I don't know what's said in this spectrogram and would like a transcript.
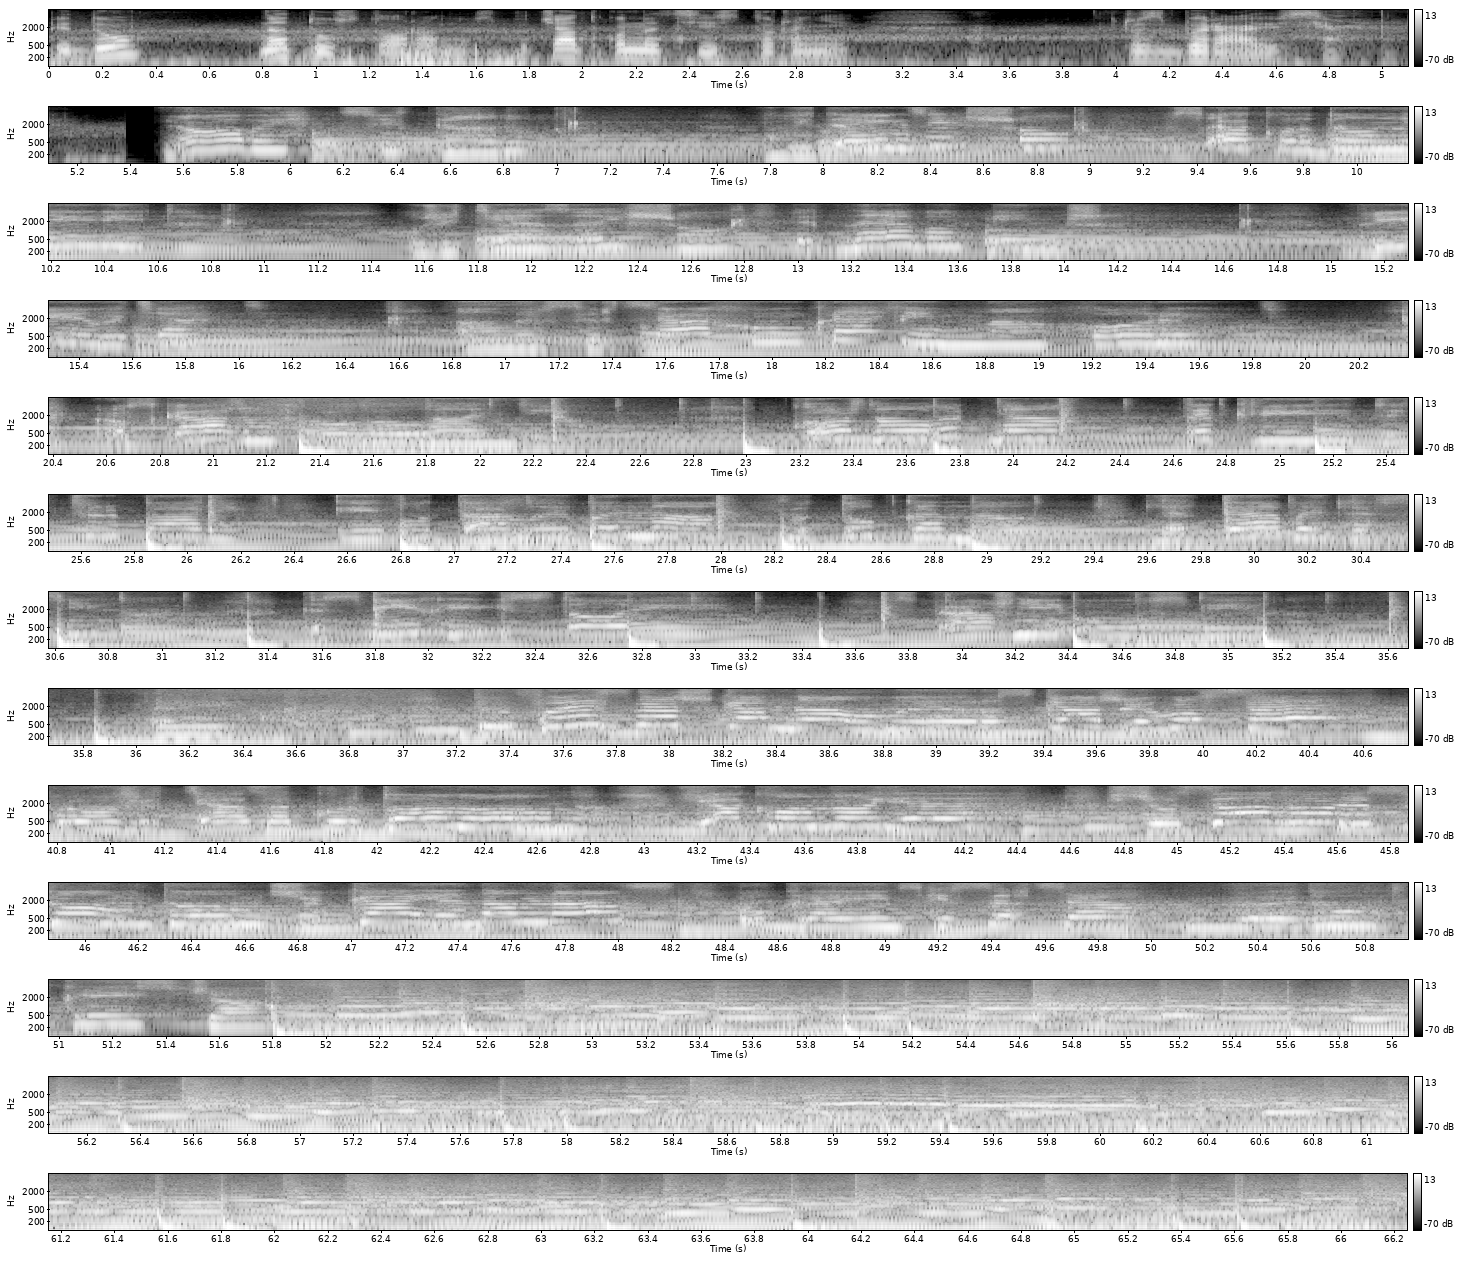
піду на ту сторону. Спочатку на цій стороні розбираюся. Новий світанок, новий день зійшов, закордонний вітер, у життя зайшов під небом іншим. Мрії але в серцях Україна горить. Розкажем про Голландію кожного дня, де квіти тюльпанів і вода глибина, Ютуб канал для тебе, для всіх, де сміхи історії, справжній успіх. Ей, дивись наш канал, ми розкажемо все про життя за кордоном, як воно є, що за горизонтом чекає на нас, українські серця пройдуть крізь час.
